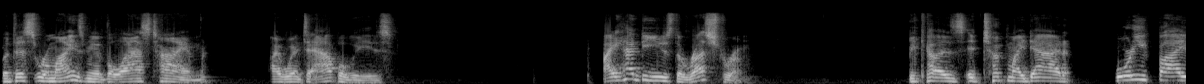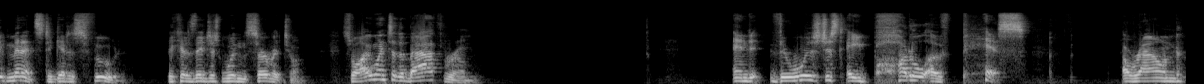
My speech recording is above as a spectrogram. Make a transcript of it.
but this reminds me of the last time I went to Applebee's. I had to use the restroom because it took my dad 45 minutes to get his food because they just wouldn't serve it to him. So I went to the bathroom and there was just a puddle of piss around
